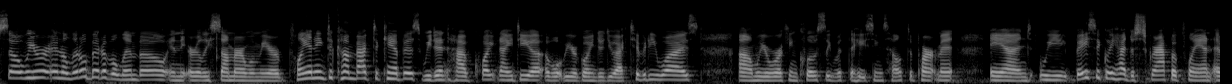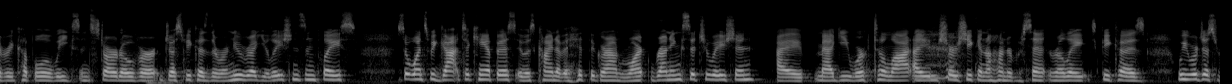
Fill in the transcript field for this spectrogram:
So we were in a little bit of a limbo in the early summer when we were planning to come back to campus. We didn't have quite an idea of what we were going to do activity-wise. Um, we were working closely with the Hastings Health Department, and we basically had to scrap a plan every couple of weeks and start over just because there were new regulations in place. So once we got to campus, it was kind of a hit the ground run- running situation. I Maggie worked a lot. I'm sure she can 100% relate because we were just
